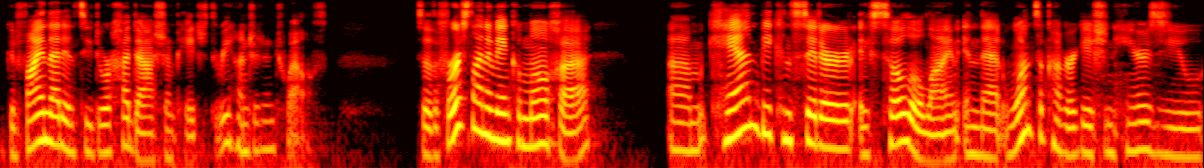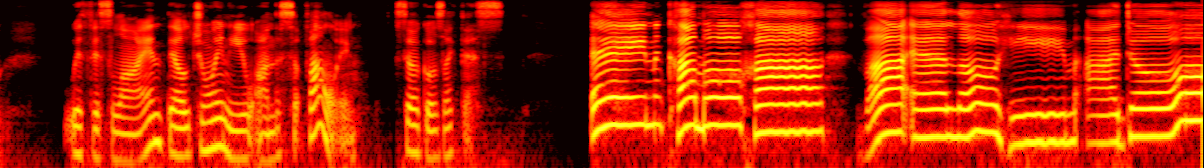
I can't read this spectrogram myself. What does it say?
You can find that in Sidur Hadash on page 312. So the first line of Ein Kamocha um, can be considered a solo line in that once a congregation hears you with this line, they'll join you on the following. So it goes like this. Ein kamocha Adonai.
